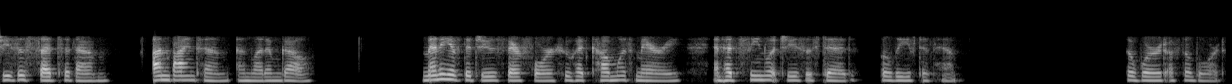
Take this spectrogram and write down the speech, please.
Jesus said to them, Unbind him and let him go. Many of the Jews, therefore, who had come with Mary and had seen what Jesus did, believed in him. The word of the Lord.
